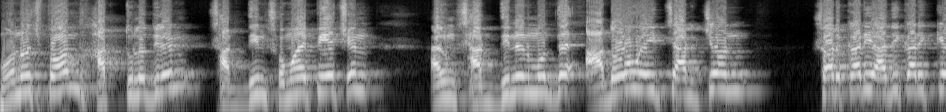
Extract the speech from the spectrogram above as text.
মনোজ পন্থ হাত তুলে দিলেন, সাত দিন সময় পেয়েছেন, এবং সাত দিনের মধ্যে আদৌ এই চারজন সরকারি আধিকারিককে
